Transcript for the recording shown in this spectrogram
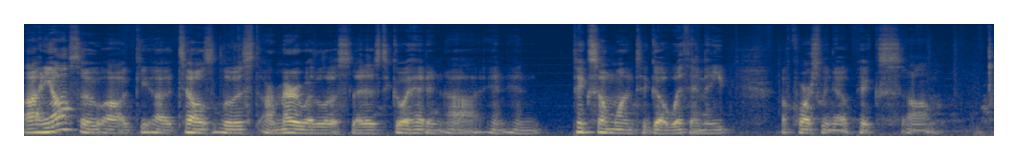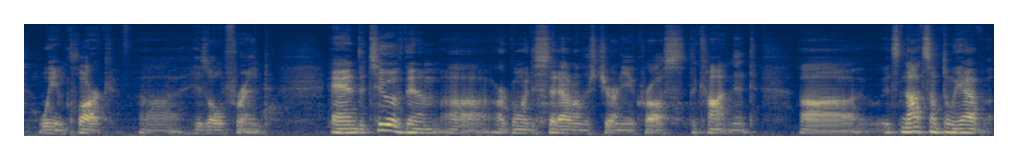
Uh, and he also uh, uh, tells Lewis, or Meriwether Lewis, that is, to go ahead and, uh, and, and pick someone to go with him. And he, of course, we know picks um, William Clark, his old friend. And the two of them are going to set out on this journey across the continent. Uh, it's not something we have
